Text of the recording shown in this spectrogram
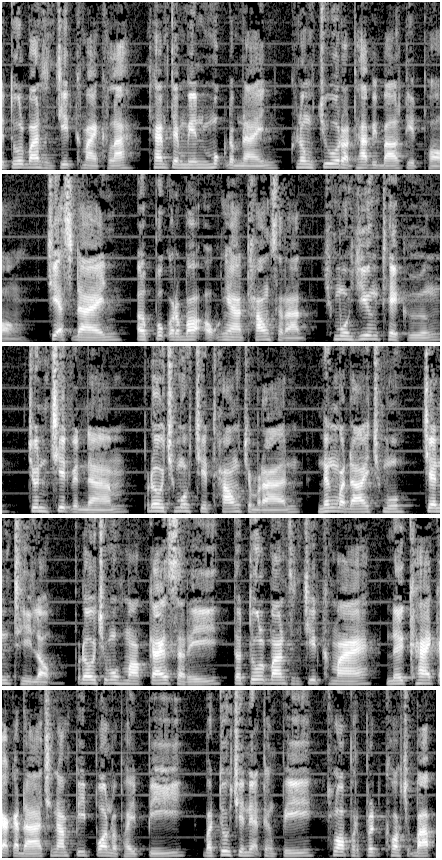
ទទួលបានសញ្ជាតិខ្មែរខ្លះថែមទាំងមានមុខតំណែងក្នុងជួររដ្ឋាភិបាលទៀតផងជាក់ស្ដែងឪពុករបស់អុកញ៉ាថោងសារ៉ាត់ឈ្មោះយឿងថេគឿង ជនជាតិវៀតណាមបដូរឈ្មោះជាថោងចម្រើន និងម្ដាយឈ្មោះចិនធីឡុកបដូរឈ្មោះមកកែវសារីទទួលបានសញ្ជាតិខ្មែរនៅខែកក្កដាឆ្នាំ2022បើទោះជាអ្នកទាំងពីរធ្លាប់ប្រព្រឹត្តខុសច្បាប់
